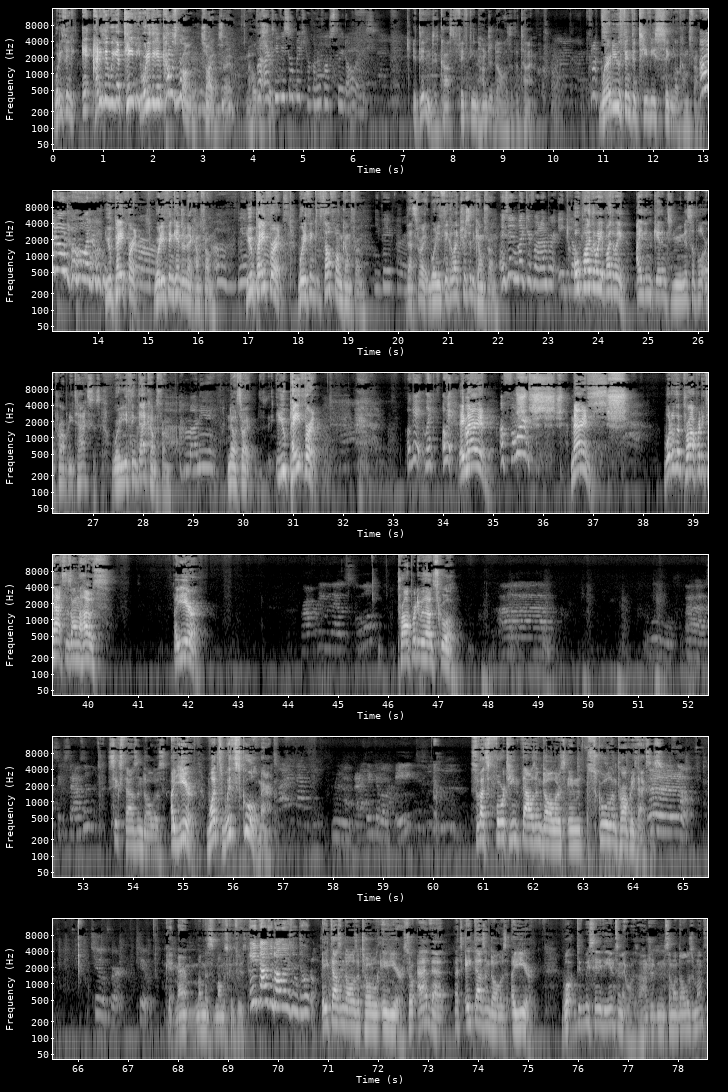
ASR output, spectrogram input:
What do you think? eh, How do you think we get TV? Where do you think it comes from? Sorry, sorry. I holding But our? TV's so big, how come it costs three dollars? It didn't. It cost fifteen hundred dollars at the time. Where do you think the TV signal comes from? I don't know. I don't. You pay for it. Where do you think internet comes from? You pay for it. Where do you think the cell phone comes from? You pay for it. That's right. Where do you think electricity comes from? Isn't like your phone number eighty dollars? Oh, by the way, by the way, I didn't get into municipal or property taxes. Where do you think that comes from? Uh, money. No, sorry. You paid for it. Okay, like okay. Hey, a- Marion. A four. Shh. Marion. Shh. What are the property taxes on the house? A year. Property without school? Property without school. Uh, ooh, uh, six thousand? Six thousand dollars a year. What's with school, Marion? Hmm, I think about eight. So that's fourteen thousand dollars in school and property taxes. no, no, no, no. Two for two. Okay, Mar- mom is mom is confused. Eight thousand dollars in total. Eight thousand dollars a total a year. So add that. That's eight thousand dollars a year. What did we say the internet was? A hundred and some odd dollars a month.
